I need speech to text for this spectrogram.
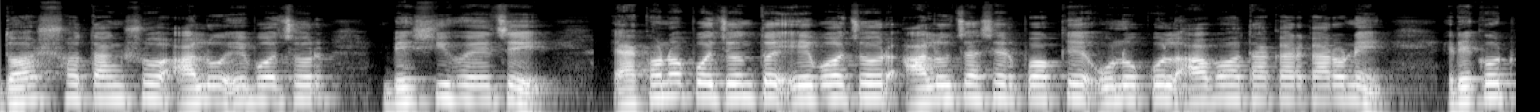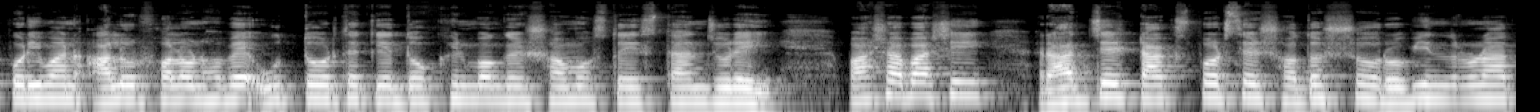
দশ শতাংশ আলু এবছর বেশি হয়েছে। এখনও পর্যন্ত এবছর আলু চাষের পক্ষে অনুকূল আবহাওয়া থাকার কারণে রেকর্ড পরিমাণ আলুর ফলন হবে উত্তর থেকে দক্ষিণবঙ্গের সমস্ত স্থান জুড়েই। পাশাপাশি রাজ্যের টাস্কফোর্সের সদস্য রবীন্দ্রনাথ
